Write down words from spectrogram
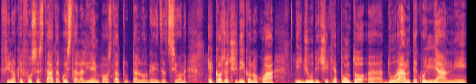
fino a che fosse stata questa la linea imposta a tutta l'organizzazione. Che cosa ci dicono qua i giudici che appunto eh, durante quegli anni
